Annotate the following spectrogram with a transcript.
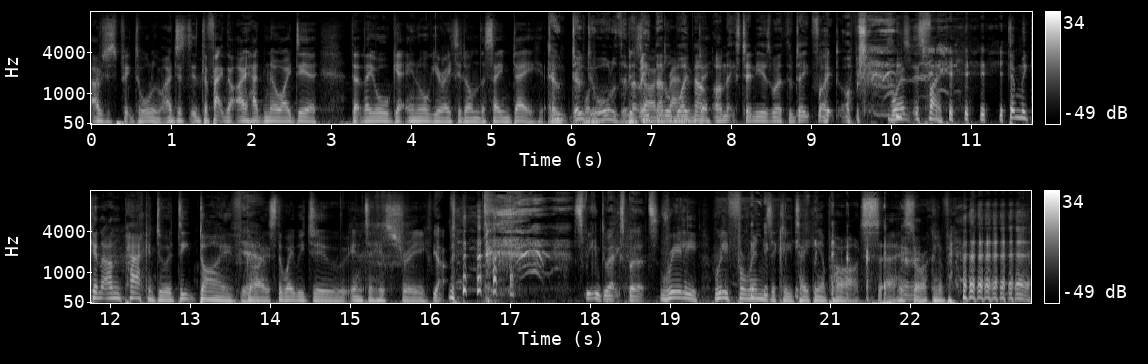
I just picked all of them. I just the fact that I had no idea that they all get inaugurated on the same day. Don't don't do all of them. That bizarre mean, that'll wipe out day. our next ten years worth of date fight options. Well, it's fine. then we can unpack and do a deep dive, Yeah. guys, the way we do into history. yeah. Speaking to experts. really, really forensically taking apart uh, a historical event.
